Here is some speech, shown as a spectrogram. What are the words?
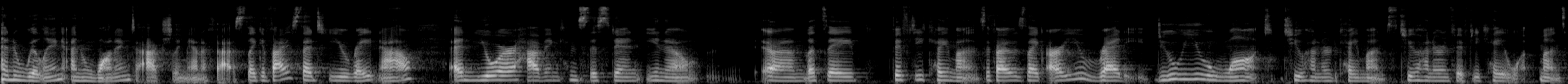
and willing and wanting to actually manifest. Like if I said to you right now, and you're having consistent, you know, um, let's say 50K months, if I was like, are you ready? Do you want 200K months, 250K months?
